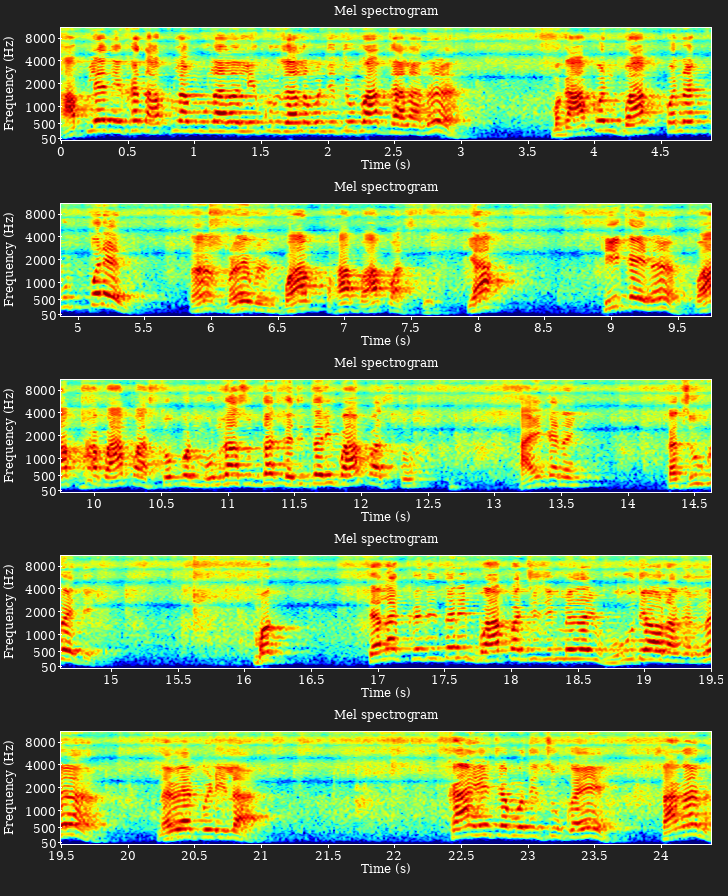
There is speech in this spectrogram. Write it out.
आपल्या देखत आपला मुलाला लेकरू झालं म्हणजे तो बाप झाला ना? मग आपण बापपणा कुठपर्यंत? हां म्हणजे बाप हा बाप असतो. या ठीक आहे ना बाप हा बाप असतो पण मुलगासुद्धा कधीतरी बाप असतो. आहे का नाही? का चूक आहे ते? मग त्याला कधीतरी बापाची जिम्मेदारी होऊ द्यावं लागेल ना नव्या पिढीला. काय ह्याच्यामध्ये चूक आहे? सांगा ना.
